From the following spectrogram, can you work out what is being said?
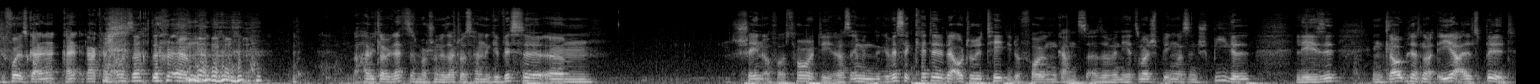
Bevor jetzt gar, gar, gar keiner was sagt, ähm, habe ich glaube ich letztes Mal schon gesagt, du hast halt eine gewisse ähm, Chain of Authority. Du hast irgendwie eine gewisse Kette der Autorität, die du folgen kannst. Also wenn ich jetzt zum Beispiel irgendwas in Spiegel lese, dann glaube ich das noch eher als Bild.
